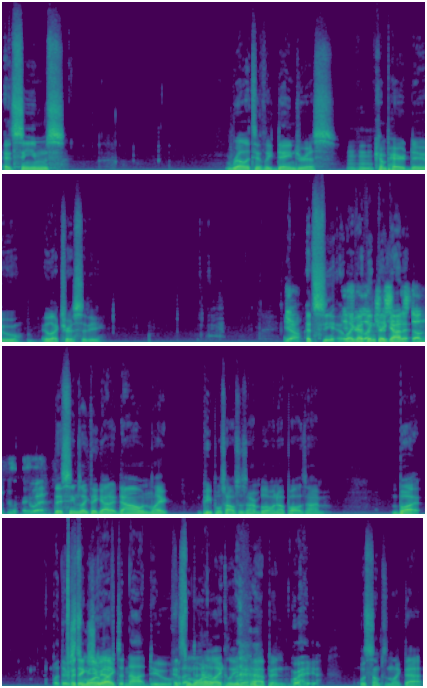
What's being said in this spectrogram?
it seems relatively dangerous Mm-hmm. compared to electricity. Yeah. It seems like I think they got it. done the right way. It seems like they got it down. Like people's houses aren't blowing up all the time, but But there's things more you like- have to not do for it's that to more happen. likely to happen right. with something like that.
